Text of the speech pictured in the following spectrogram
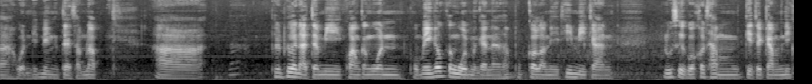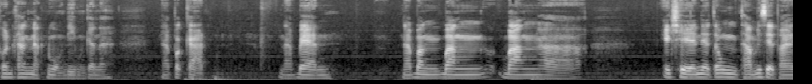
ลาหลนิดนึง แต่สำหรับเพื่อนๆอาจจะมีความกังวล ผมเองก็กังวลเหมือนกันนะครับ กรณีที่มีการรู้สึกว่าเขาทำกิจกรรมนี้ค่อนข้างหนักหน่วงดีเหมือนกันนะนะประกาศนะแบนนะบางบางบางอ่า exchange เนี่ยต้องทำให้เสร็จภายใน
